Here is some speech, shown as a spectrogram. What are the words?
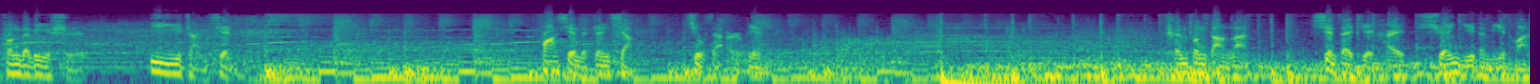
封的历史一一展现，发现的真相就在耳边。尘封档案，现在解开悬疑的谜团。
